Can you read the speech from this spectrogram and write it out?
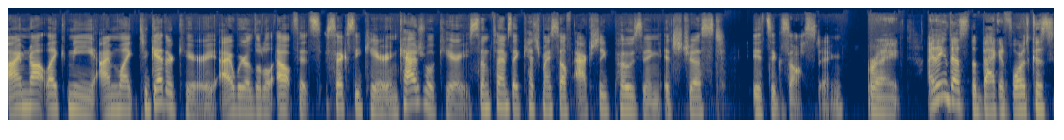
I'm not like me. I'm like together Carrie. I wear little outfits, sexy Carrie and casual Carrie. Sometimes I catch myself actually posing. It's just, it's exhausting. Right. I think that's the back and forth because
